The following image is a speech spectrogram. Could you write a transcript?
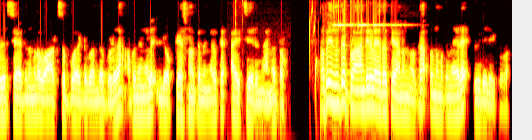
തീർച്ചയായിട്ടും നമ്മുടെ വാട്സപ്പുമായിട്ട് ബന്ധപ്പെടുക. അപ്പോൾ ഞങ്ങൾ ലൊക്കേഷനൊക്കെ നിങ്ങൾക്ക് അയച്ചു തരുന്നതാണ് കേട്ടോ. അപ്പോൾ ഇന്നത്തെ പ്ലാന്റുകൾ ഏതൊക്കെയാണെന്ന് നോക്കാം. അപ്പോൾ നമുക്ക് നേരെ വീഡിയോയിലേക്ക് പോകാം.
